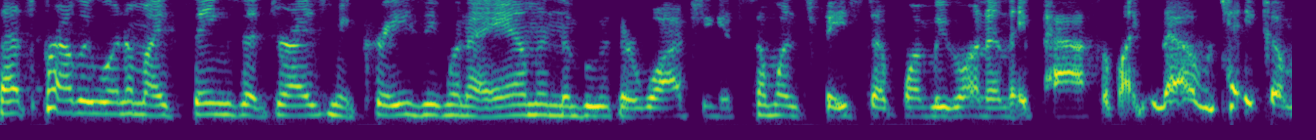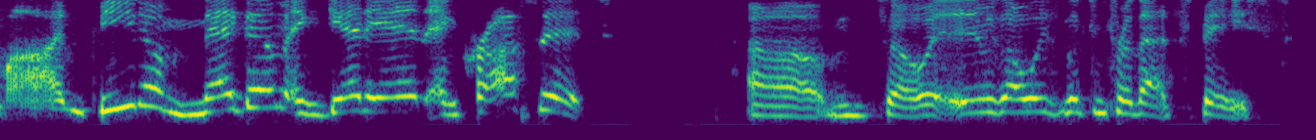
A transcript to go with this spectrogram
that's probably one of my things that drives me crazy when I am in the booth or watching. If someone's faced up 1v1 and they pass, I'm like, no, take them on, beat them, meg them, and get in and cross it. Um, so it was always looking for that space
